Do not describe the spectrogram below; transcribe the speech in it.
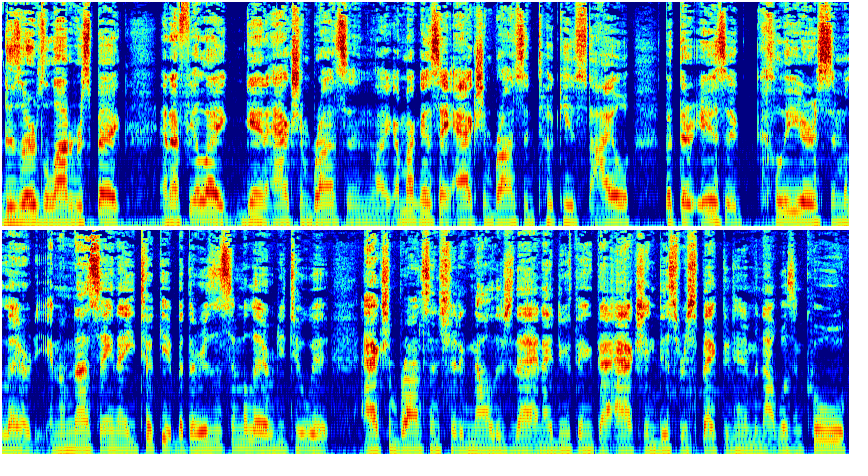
deserves a lot of respect. And i feel like again action bronson like i'm not gonna say action bronson took his style but there is a clear similarity. And i'm not saying that he took it but there is a similarity to it. Action bronson should acknowledge that and i do think that action disrespected him and that wasn't cool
